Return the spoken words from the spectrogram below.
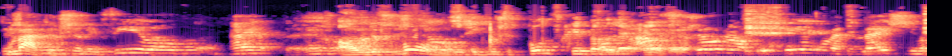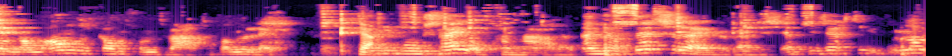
Dus Water. hij moest de rivier over. Hij, onze Oh, de pont. zoon- Ik moest de pont verkeerd bij de lek hebben. zoon had verkering met een meisje die woonde aan de andere kant van het water, van de lek. Ja. En die moest hij op gaan halen. En die had net zijn rijbewijs. En toen zegt hij, mag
